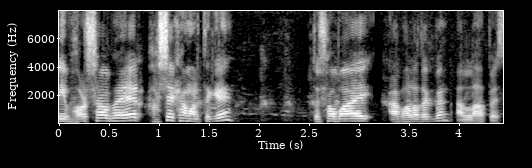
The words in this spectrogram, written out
এই ভরসা ভাইয়ের হাসের খামার থেকে। তো সবাই ভালো থাকবেন। আল্লাহ হাফেজ।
